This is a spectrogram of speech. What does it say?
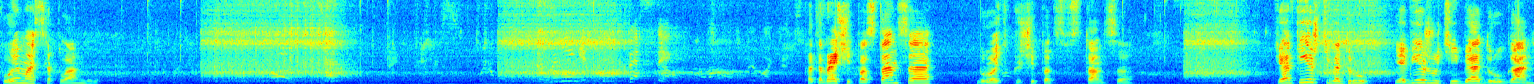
Твой мастер-план был. Подобрать щит подстанция. Бросить щит подстанция. Я вижу тебя, друг. Я вижу тебя, друган.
